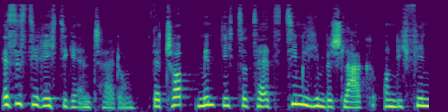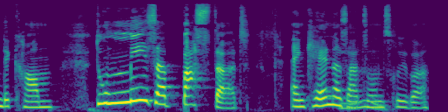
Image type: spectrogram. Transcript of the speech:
Es ist die richtige Entscheidung. Der Job nimmt mich zurzeit ziemlich in Beschlag und ich finde kaum. Du mieser Bastard! Ein Kellner sah mm. zu uns rüber.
